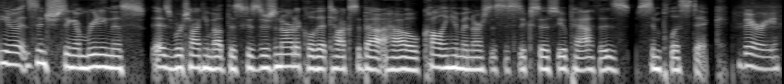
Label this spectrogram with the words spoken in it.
you know, it's interesting. I'm reading this as we're talking about this because there's an article that talks about how calling him a narcissistic sociopath is simplistic. Very.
